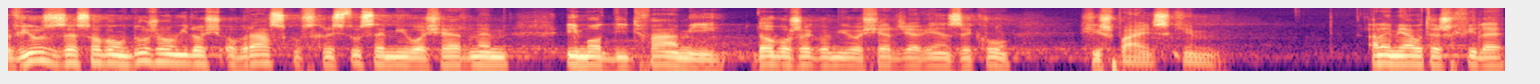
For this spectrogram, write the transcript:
wiózł ze sobą dużą ilość obrazków z Chrystusem Miłosiernym i modlitwami do Bożego Miłosierdzia w języku hiszpańskim. Ale miał też chwilę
